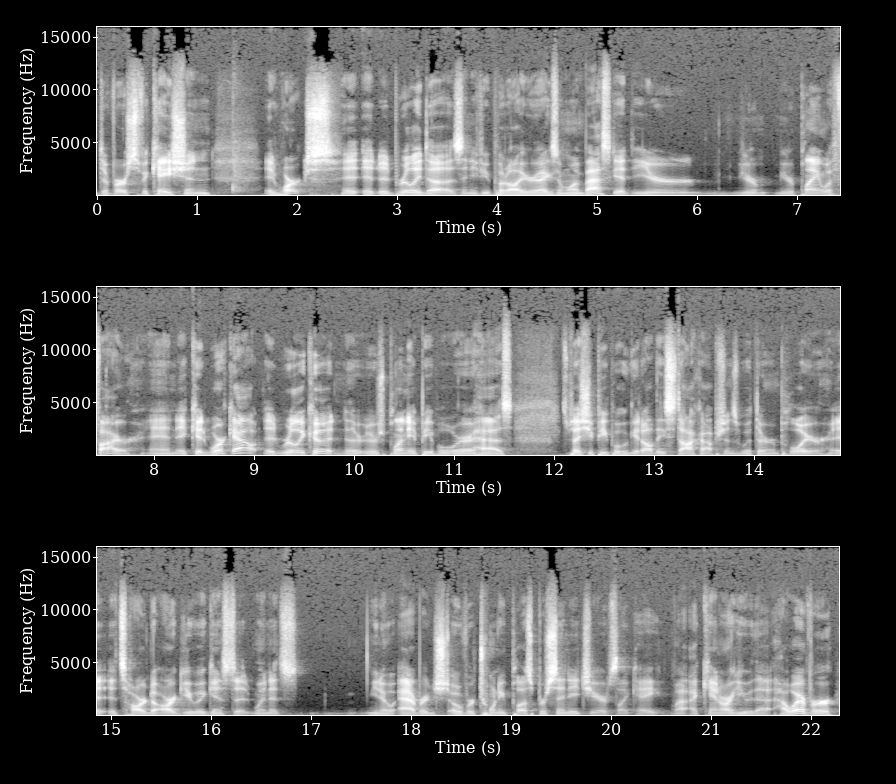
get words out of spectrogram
diversification it works. It, it, it, really does. And if you put all your eggs in one basket you're you're you're playing with fire. And it could work out. It really could. There, there's plenty of people where it has especially people who get all these stock options with their employer. It, it's hard to argue against it when it's you know averaged over 20 plus percent each year. It's like hey i can't argue with that. However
